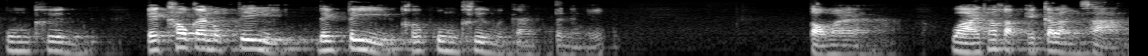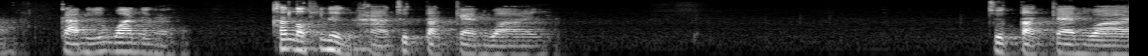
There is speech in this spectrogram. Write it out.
พุ่งขึ้น x เข้าใกล้ลบตี้ได้ตี้เขาพุ่งขึ้นเหมือนกันเป็นอย่างนี้ ต่อมา y เท่ากับ x กำลังสามกราฟนี้วาดยังไง ขั้นตอนที่หนึ่งหาจุดตัดแกน y จุดตัดแกน y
